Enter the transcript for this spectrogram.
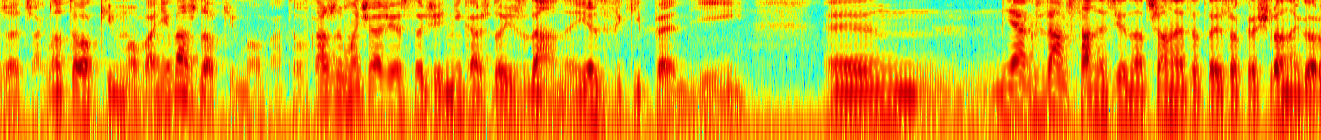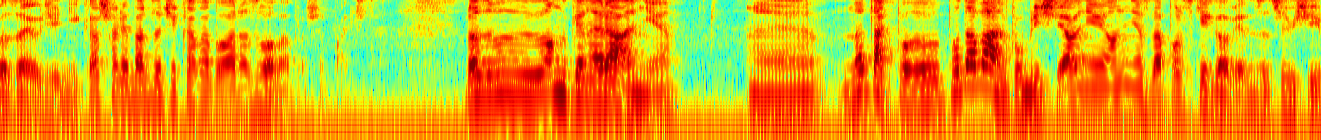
rzeczach. No to o kim mowa? Nieważne o kim mowa. To w każdym bądź razie jest to dziennikarz dość znany, jest w Wikipedii. Jak znam Stany Zjednoczone, to to jest określonego rodzaju dziennikarz, ale bardzo ciekawa była rozmowa, proszę Państwa. On generalnie, e, no tak, po- podawałem publicznie, ale nie, on nie zna polskiego, więc rzeczywiście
